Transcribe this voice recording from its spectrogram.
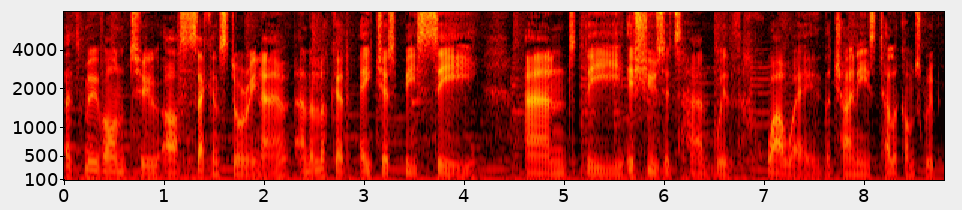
Let's move on to our second story now and a look at HSBC and the issues it's had with Huawei, the Chinese telecoms group.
